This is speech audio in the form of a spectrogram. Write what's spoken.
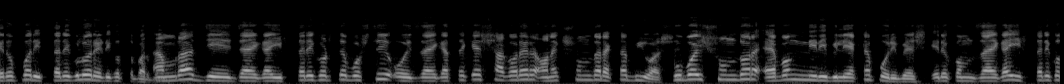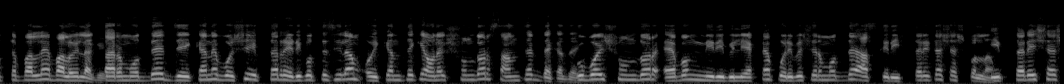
এর উপর ইফতারি গুলো রেডি করতে পারবেন আমরা যে জায়গায় ইফতারি করতে বসছি, ওই জায়গা থেকে সাগরের অনেক সুন্দর একটা ভিউ আসে। খুবই সুন্দর এবং নিরিবিলি একটা পরিবেশ। এরকম জায়গায় ইফতারি করতে পারলে ভালোই লাগে। তার মধ্যে যেখানে বসে ইফতার রেডি করতেছিলাম, ওইখান থেকে অনেক সুন্দর সানসেট দেখা যায়। খুবই সুন্দর এবং নিরিবিলি একটা পরিবেশের মধ্যে আজকের ইফতারিটা শেষ করলাম। ইফতারি শেষ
